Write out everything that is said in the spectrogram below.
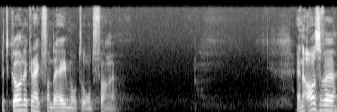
het koninkrijk van de hemel te ontvangen. En als we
